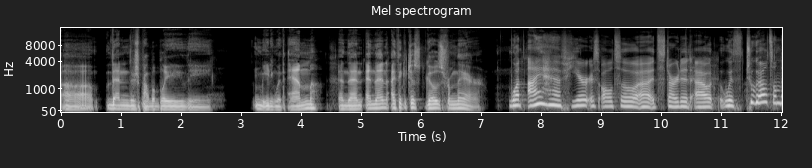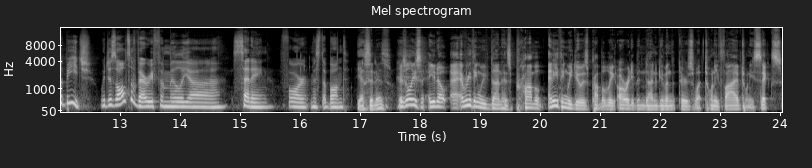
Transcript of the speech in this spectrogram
uh, then there's probably the meeting with M. And then and then I think it just goes from there. What I have here is also uh, it started out with two girls on the beach, which is also very familiar setting for Mr. Bond. Yes, it is. There's only, s- you know, everything we've done has probably, anything we do has probably already been done, given that there's what, 25, 26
